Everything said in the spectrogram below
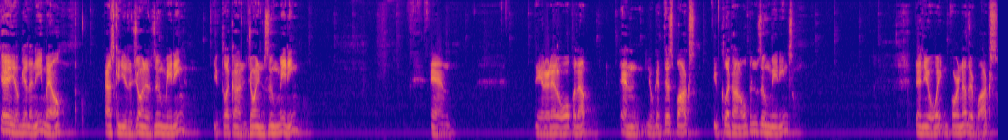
Okay, you'll get an email asking you to join a Zoom meeting. You click on Join Zoom Meeting, and the internet will open up, and you'll get this box. You click on Open Zoom Meetings. Then you're waiting for another box.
